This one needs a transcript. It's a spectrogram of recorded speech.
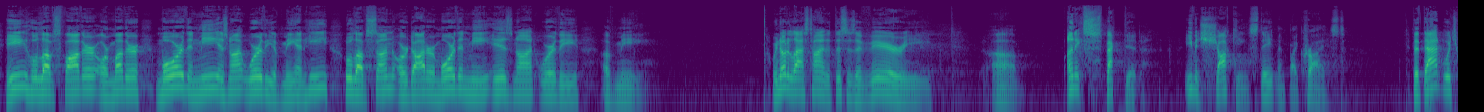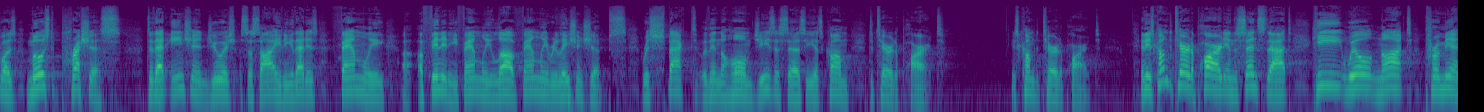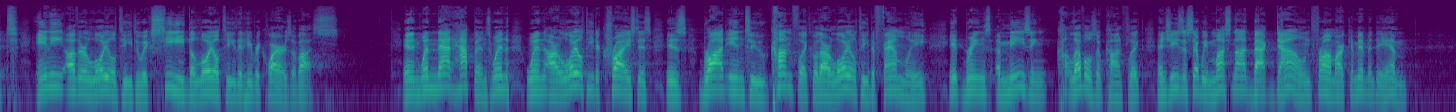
He who loves father or mother more than me is not worthy of me, and he who loves son or daughter more than me is not worthy of me. We noted last time that this is a very uh, unexpected, even shocking statement by Christ. That that which was most precious to that ancient Jewish society, that is family uh, affinity, family love, family relationships, respect within the home. Jesus says he has come to tear it apart. He's come to tear it apart. And he's come to tear it apart in the sense that he will not permit any other loyalty to exceed the loyalty that he requires of us. And when that happens, when, when our loyalty to Christ is, is brought into conflict with our loyalty to family, it brings amazing levels of conflict. And Jesus said we must not back down from our commitment to Him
